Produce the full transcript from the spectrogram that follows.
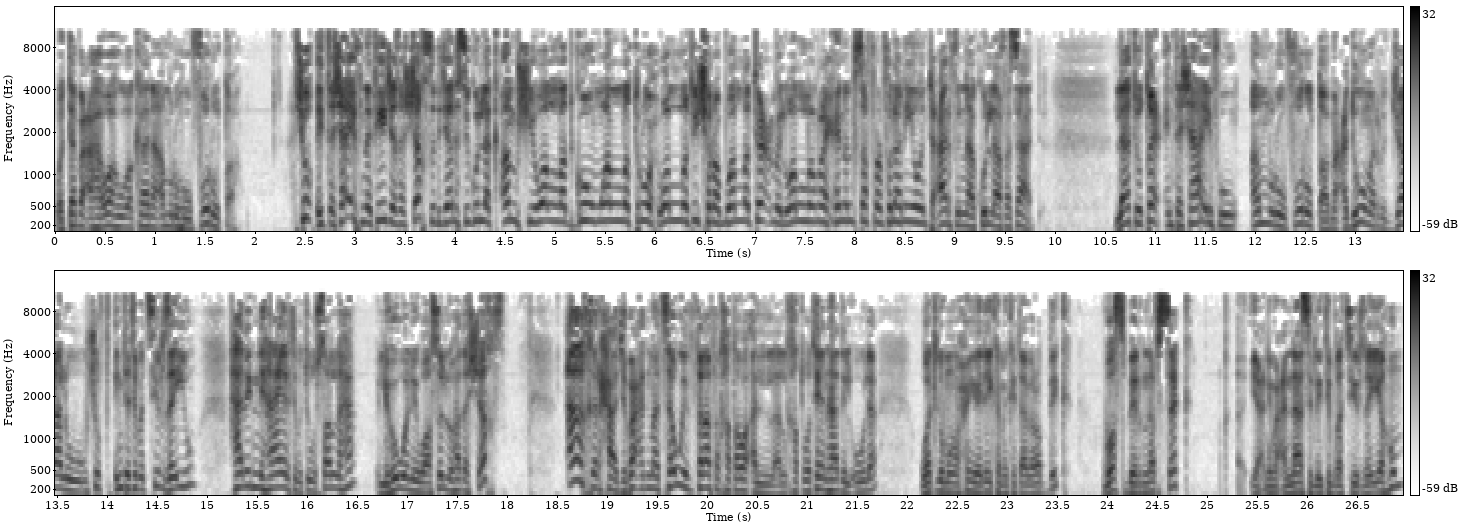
واتبع هواه وكان أمره فرطا شوف انت شايف نتيجة الشخص اللي جالس يقول لك امشي والله تقوم والله تروح والله تشرب والله تعمل والله رايحين السفره الفلانية وانت عارف انها كلها فساد. لا تطع انت شايفه امره فرطه معدوم الرجال وشوف انت تبى تصير زيه؟ هذه النهاية اللي تبى توصل لها اللي هو اللي واصل له هذا الشخص. آخر حاجة بعد ما تسوي الثلاث الخطوات الخطوتين هذه الأولى واتلو ما أوحي إليك من كتاب ربك واصبر نفسك يعني مع الناس اللي تبغى تصير زيهم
